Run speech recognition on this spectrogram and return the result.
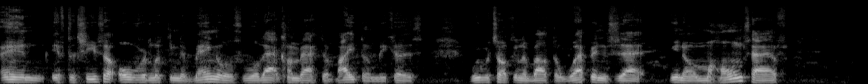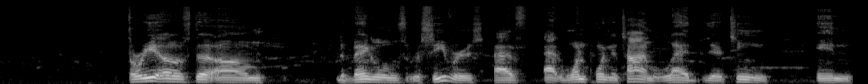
and if the Chiefs are overlooking the Bengals, will that come back to bite them? Because we were talking about the weapons that you know Mahomes have. Three of the um the Bengals receivers have at one point in time led their team in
